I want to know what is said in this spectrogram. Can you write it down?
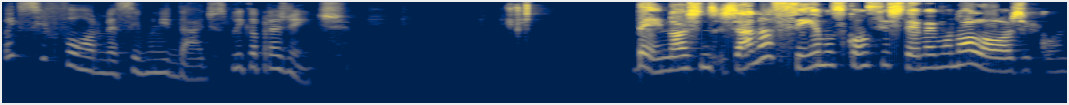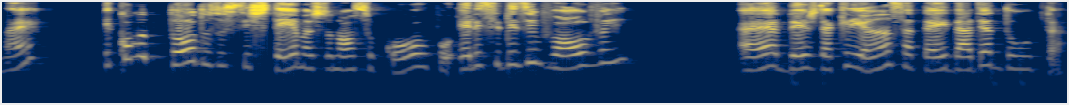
Como é que se forma essa imunidade? Explica para a gente. Bem, nós já nascemos com o sistema imunológico, né? E como todos os sistemas do nosso corpo, eles se desenvolvem é, desde a criança até a idade adulta.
